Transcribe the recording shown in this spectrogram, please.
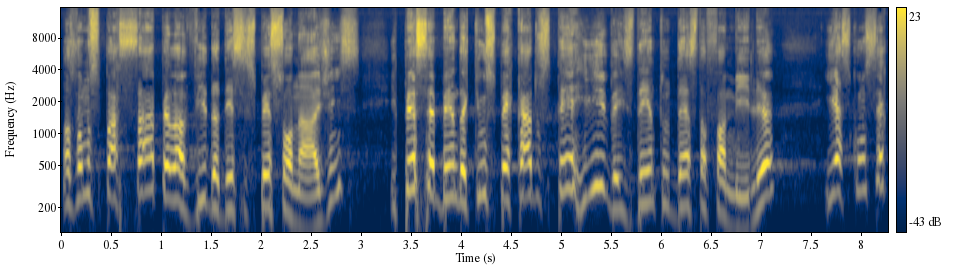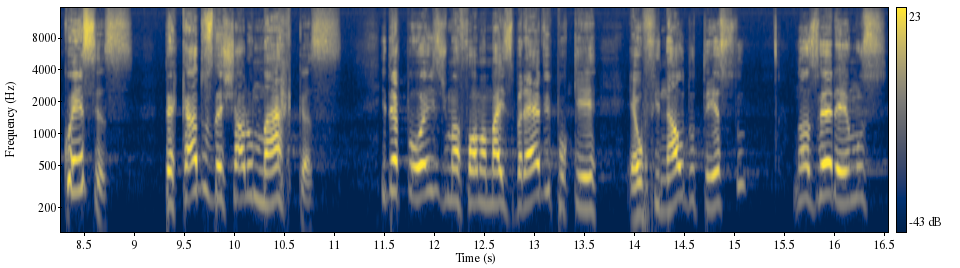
Nós vamos passar pela vida desses personagens e percebendo aqui os pecados terríveis dentro desta família e as consequências. Pecados deixaram marcas. E depois, de uma forma mais breve, porque é o final do texto, nós veremos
